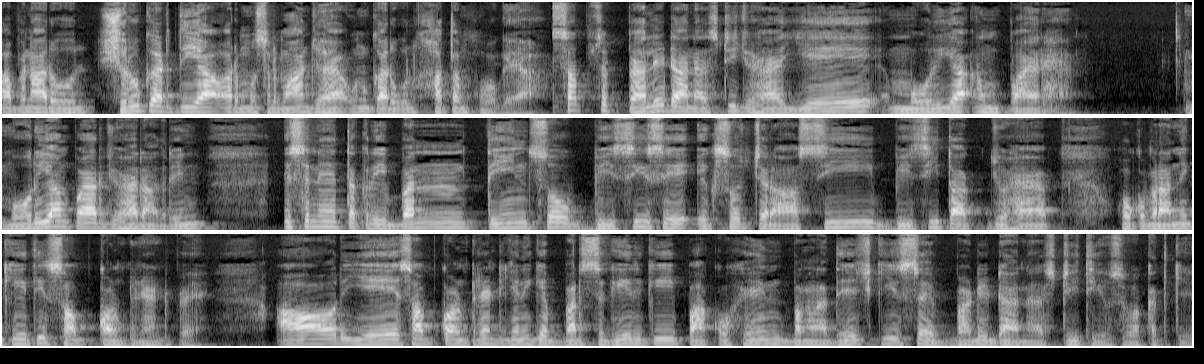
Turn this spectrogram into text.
अपना रूल शुरू कर दिया और मुसलमान जो है, उनका रूल ख़त्म हो गया। सबसे पहली डायनेस्टी जो है, ये मौर्य अम्पायर है। मौर्य अम्पायर जो है नादरीन इसने तकरीबन 300 बीसी से एक बीसी तक जो है, हुक्मरानी की थी सब कॉन्टिनेंट पे। और ये सब कॉन्टिनेंट यानी कि बरसगीर की, पाको हिंद, बांग्लादेश की से बड़ी डायनेस्टी थी उस वक़्त की।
